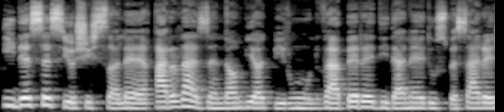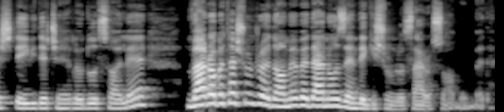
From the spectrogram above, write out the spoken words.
ایدس 36 ساله قرار از زندان بیاد بیرون و بره دیدن دوست پسرش دیوید 42 ساله و رابطهشون رو ادامه بدن و زندگیشون رو سر و سامون بدن.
